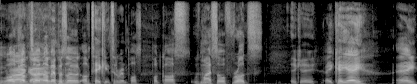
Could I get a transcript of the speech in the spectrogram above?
welcome Right, to another episode of Take It to the Rim pos- podcast with mm-hmm. myself, Rods, AKA. aka, hey,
